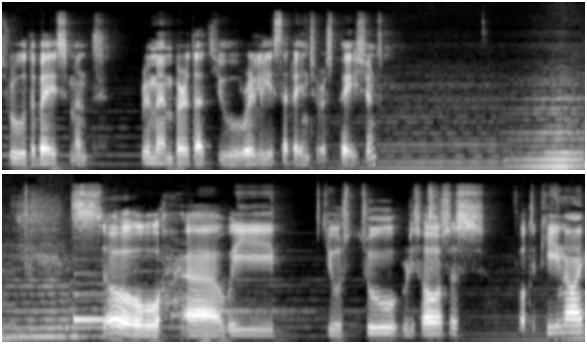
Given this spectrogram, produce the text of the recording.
through the basement. Remember that you release a dangerous patient. So uh, we use two resources for the Kenai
